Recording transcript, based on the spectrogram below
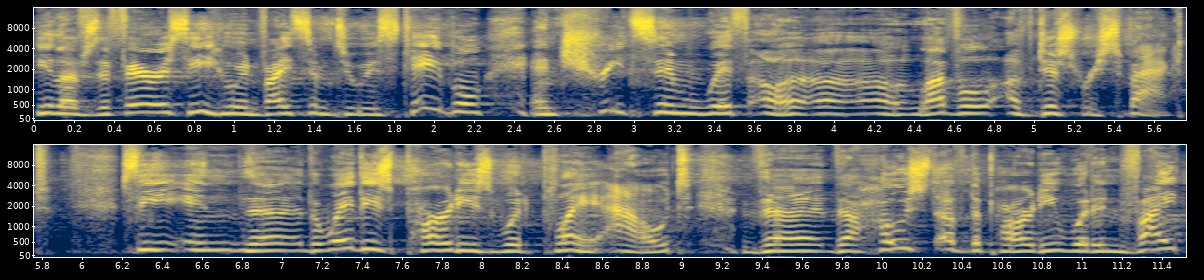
He loves the Pharisee who invites him to his table and treats him with a, a, a level of disrespect. See, in the, the way these parties would play out, the, the host of the party would invite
